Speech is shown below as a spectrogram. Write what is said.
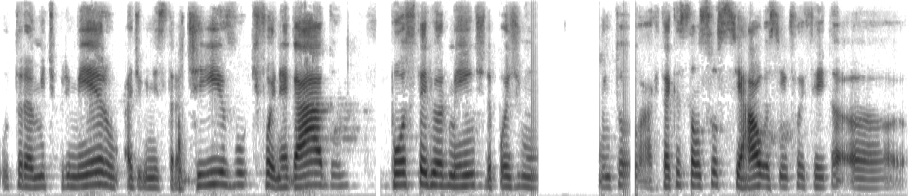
O trâmite primeiro administrativo, que foi negado. Posteriormente, depois de muito, até questão social, assim, foi feita a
